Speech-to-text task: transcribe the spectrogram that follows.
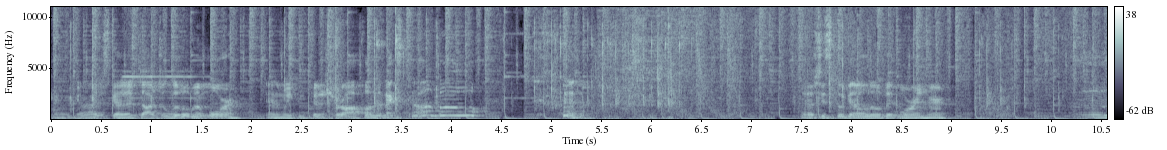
There we go, I just gotta dodge a little bit more, and we can finish her off on the next combo! now she's still got a little bit more in her. Mm.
